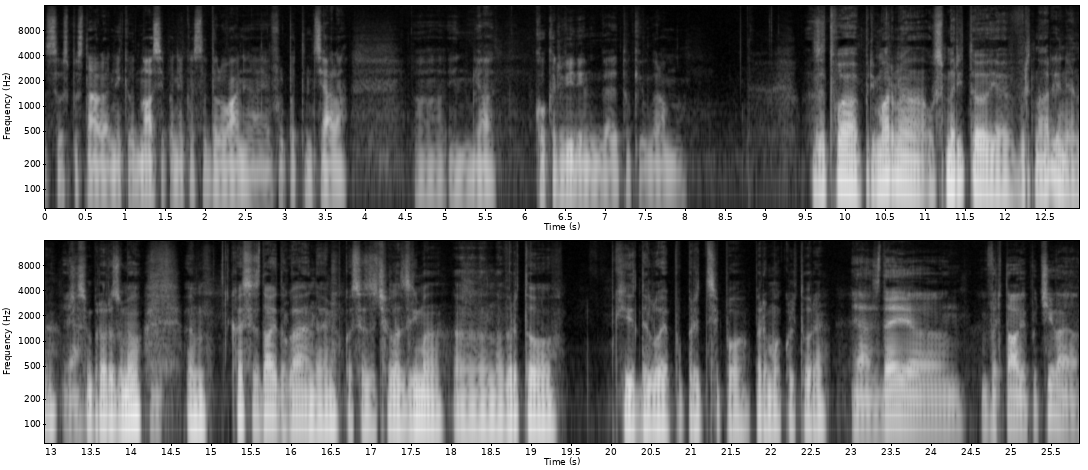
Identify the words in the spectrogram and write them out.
se vzpostavljajo neki odnosi, pa neko sodelovanje, je full potencijala. Uh, in ja, kot vidim, ga je tukaj ogromno. Za tvoja primarna usmeritev je vrtnarjenje, ja. če sem prav razumel. Ja. Um, kaj se zdaj dogaja, vem, ko se je začela zima uh, na vrtu, ki deluje po principu permakulture? Ja, zdaj uh, vrtovi počivajo,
